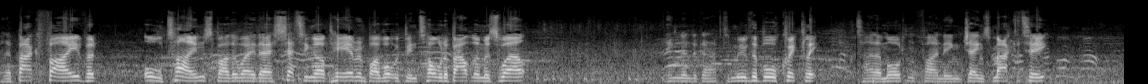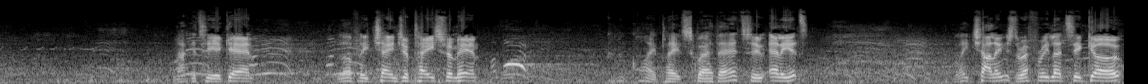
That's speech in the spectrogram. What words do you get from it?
in a back five at all times, by the way they're setting up here and by what we've been told about them as well. England are going to have to move the ball quickly. Tyler Morton finding James McAtee. McAtee again. Lovely change of pace from him quite play it square there to Elliott. Late challenge, the referee lets it go.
